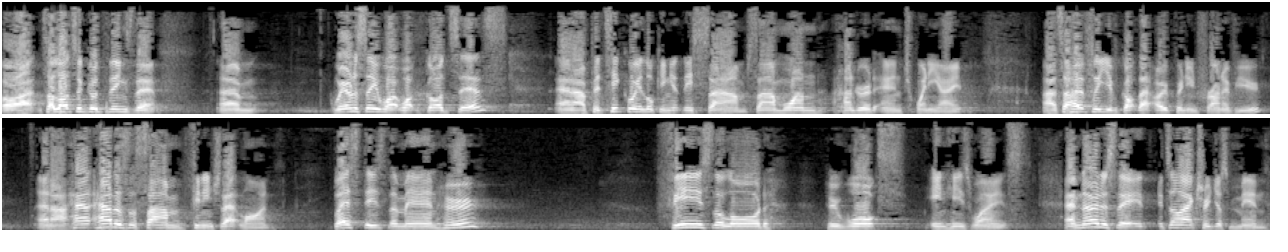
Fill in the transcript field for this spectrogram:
Alright, so lots of good things there. Um, we want to see what, what God says and uh, particularly looking at this psalm, Psalm 128. Uh, so hopefully you've got that open in front of you. And uh, how, how does the psalm finish that line? Blessed is the man who fears the Lord, who walks in his ways. And notice there, it, it's not actually just men.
